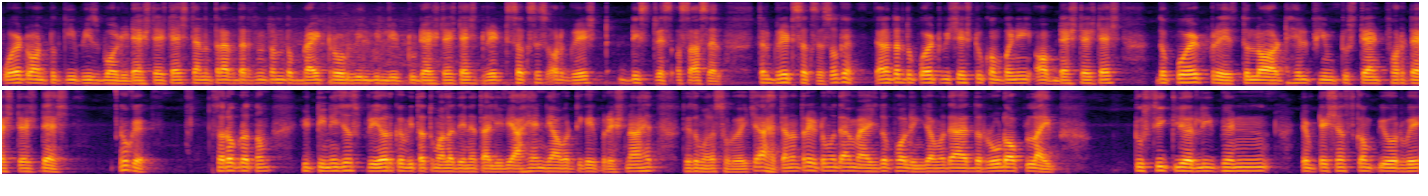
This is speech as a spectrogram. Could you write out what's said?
poet want to keep his body dash dash dash त्यानंतर विद्यार्थी मित्रांनो the bright road will be lead to dash dash dash great success success or great distress असं असेल तर ग्रेट सक्सेस ओके त्यानंतर the poet wishes to company of dash dash dash the poet praise the lot help him to stand for dash dash dash okay सर्वप्रथम ही टीनेजर्स प्रेयर कविता तुम्हाला देण्यात आलेली आहे आणि यावरती काही प्रश्न आहेत ते तुम्हाला सोडवायचे आहेत. त्यानंतर एटोमध्ये आहे मॅच द फॉलोइंग ज्यामध्ये आहे the road of life to see clearly when temptations come pure way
